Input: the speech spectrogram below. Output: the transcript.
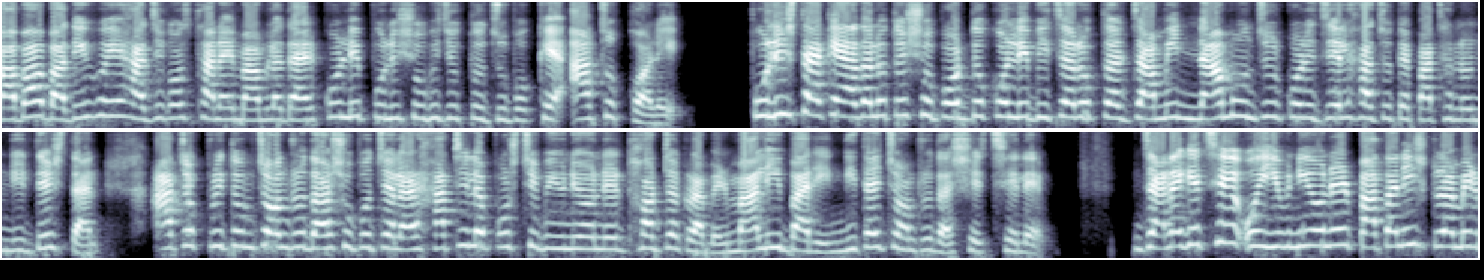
বাবা বাদী হয়ে হাজীগঞ্জ থানায় মামলা দায়ের করলে পুলিশ অভিযুক্ত যুবককে আটক করে। পুলিশ তাকে আদালতে সোপর্দ করলে বিচারক তার জামিন না মঞ্জুর করে জেল হাজতে পাঠানোর নির্দেশ দেন। আটক প্রীতম চন্দ্র দাস উপজেলার হাটিলা পশ্চিম ইউনিয়নের ধরটা গ্রামের মালি বাড়ির নিতাই চন্দ্র দাসের ছেলে। জানা গেছে, ওই ইউনিয়নের পাতানিশ গ্রামের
